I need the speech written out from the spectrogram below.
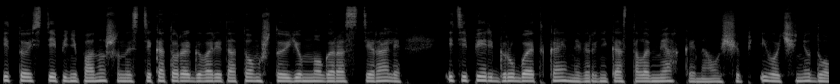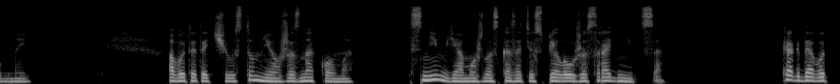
и той степени поношенности, которая говорит о том, что ее много раз стирали, и теперь грубая ткань наверняка стала мягкой на ощупь и очень удобной. А вот это чувство мне уже знакомо. С ним я, можно сказать, успела уже сродниться. Когда вот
